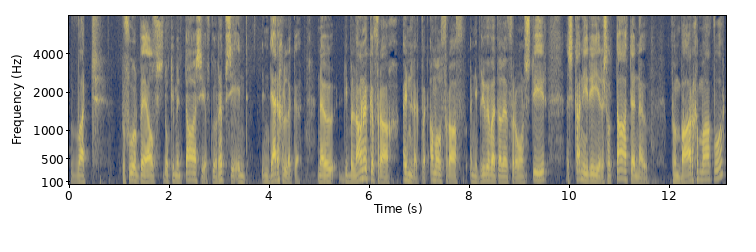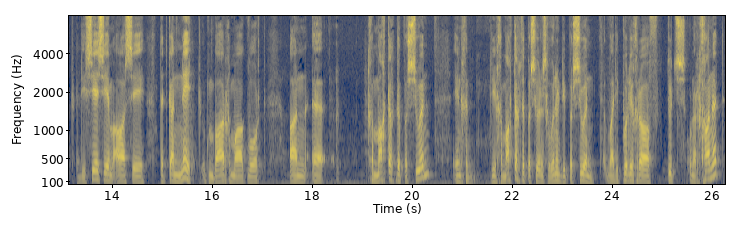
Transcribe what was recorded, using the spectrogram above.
wat byvoorbeeld behelf dokumentasie of korrupsie en en dergelike. Nou die belangrike vraag eintlik wat almal vra in die briewe wat hulle vir ons stuur, is kan hierdie resultate nou openbaar gemaak word? Die CCMA sê dit kan net openbaar gemaak word aan 'n gemagtigde persoon en die gemagtigde persoon is gewoonlik die persoon wat die poligraaf toets ondergaan het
